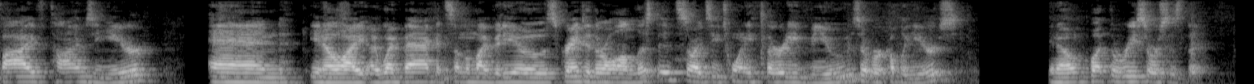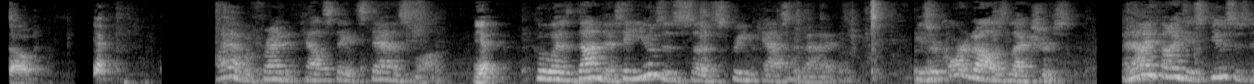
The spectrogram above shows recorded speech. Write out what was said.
five times a year, and you know I, I went back at some of my videos granted they're all unlisted so i'd see 20 30 views over a couple of years you know but the resource is there so yeah. I have a friend at Cal State Stanislaus. Yeah. Who has done this. He uses uh, Screencast-O-Matic. He's recorded all his lectures. And now he finds excuses to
